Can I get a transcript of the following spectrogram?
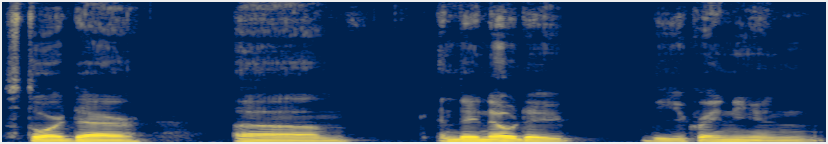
stored there. Um, and they know they the Ukrainian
